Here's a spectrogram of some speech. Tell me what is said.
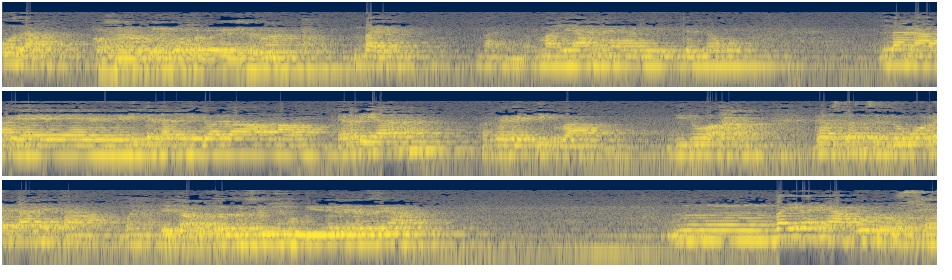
uda. Pasan urtean zenuen? Bai, bai, normalean hori egiten dugu. Lanak eh, egiten ari gara herrian, horregaitik ba, dirua gastatzen dugu horretan eta, bueno. Eta gustatzen zaizu bide jatzea? Mm, bai baina buruz, e,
